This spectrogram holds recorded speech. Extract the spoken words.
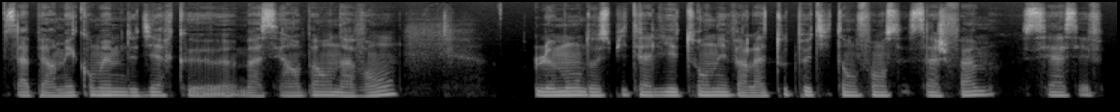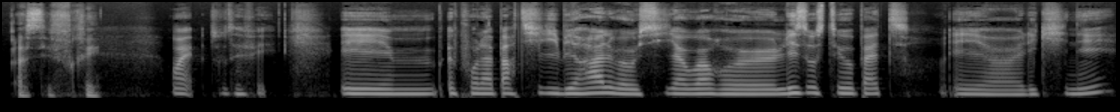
ça permet quand même de dire que bah, c'est un pas en avant. Le monde hospitalier tourné vers la toute petite enfance, sage-femme, c'est assez, assez frais. Oui, tout à fait. Et euh, pour la partie libérale, il va aussi y avoir euh, les ostéopathes et euh, les kinés,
